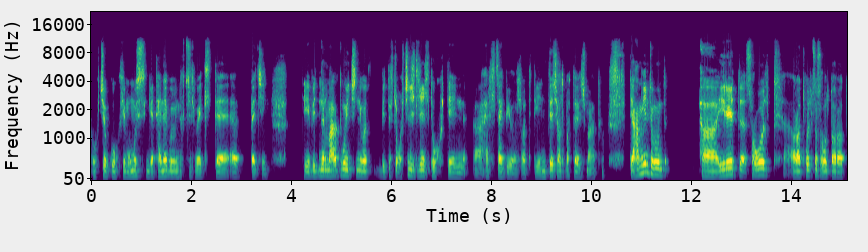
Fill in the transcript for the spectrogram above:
хөгжөөгүй гэх юм хүмүүс ингээ таниагүй нөхцөл байдалтай э, байж байна. Тэгээ бид нар магадгүй чинь нэг бид нар чи 30 жилийн л түүхтэй энэ харилцааг бий болгоод тэгээ энэтэй ч холбоотой байж магадгүй. Тэгээ хамгийн түрүүнд ирээд сургуульд ороод хуулчин сургуульд ороод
